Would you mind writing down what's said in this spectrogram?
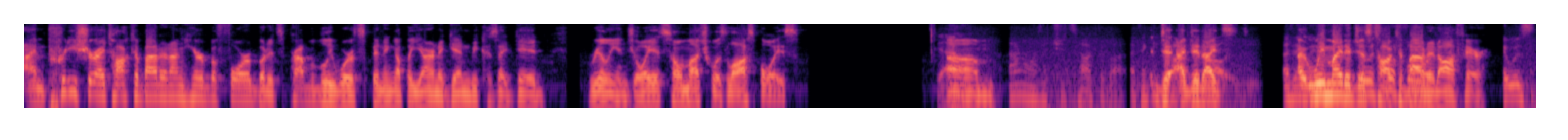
I'm pretty sure I talked about it on here before, but it's probably worth spinning up a yarn again because I did really enjoy it so much. Was Lost Boys? yeah I, don't, Um, I don't know that you talked about. I think Did- I did I- about- I think I, we might have just talked about it off air. It was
